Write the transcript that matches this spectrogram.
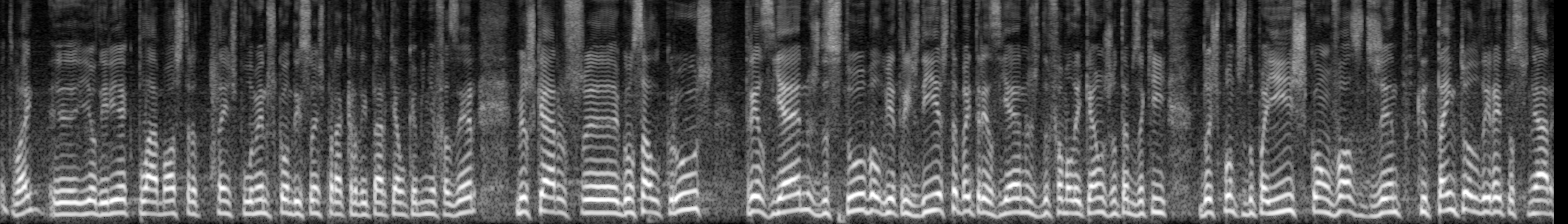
Muito bem, e eu diria que pela amostra tens pelo menos condições para acreditar que há um caminho a fazer. Meus caros eh, Gonçalo Cruz, 13 anos de Setúbal, Beatriz Dias, também 13 anos de Famalicão. Juntamos aqui dois pontos do país com vozes de gente que tem todo o direito a sonhar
